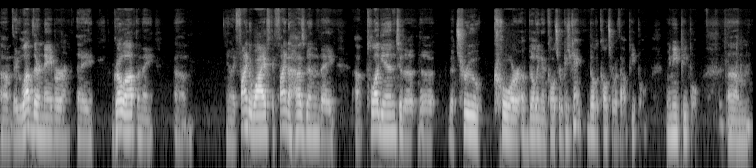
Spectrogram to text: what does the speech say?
um, they love their neighbor, they grow up and they, um, you know, they find a wife, they find a husband, they uh, plug into the, the the true core of building a culture because you can't build a culture without people. We need people. Mhm. Um,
